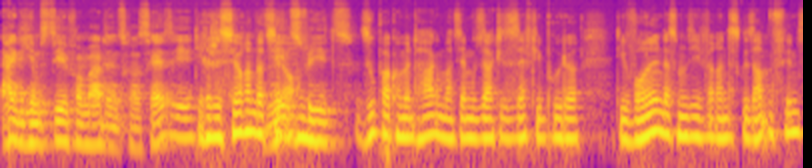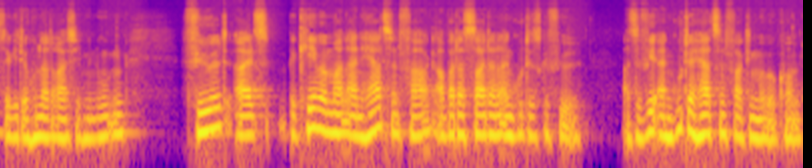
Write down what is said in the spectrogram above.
Eigentlich im Stil von Martin Scorsese. Die Regisseure haben dazu auch einen super Kommentar gemacht. Sie haben gesagt, diese Safety-Brüder, die wollen, dass man sich während des gesamten Films, der geht ja 130 Minuten, fühlt, als bekäme man einen Herzinfarkt, aber das sei dann ein gutes Gefühl. Also wie ein guter Herzinfarkt, den man bekommt.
